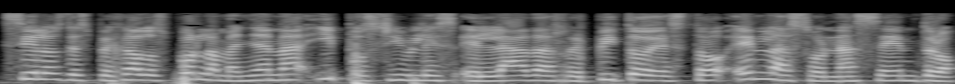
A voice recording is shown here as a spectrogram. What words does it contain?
cielos despejados por la mañana y posibles heladas. Repito esto en la zona centro.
